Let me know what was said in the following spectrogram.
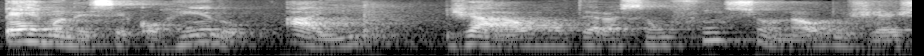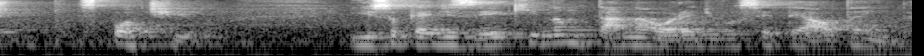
permanecer correndo, aí já há uma alteração funcional do gesto esportivo. Isso quer dizer que não está na hora de você ter alta ainda.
